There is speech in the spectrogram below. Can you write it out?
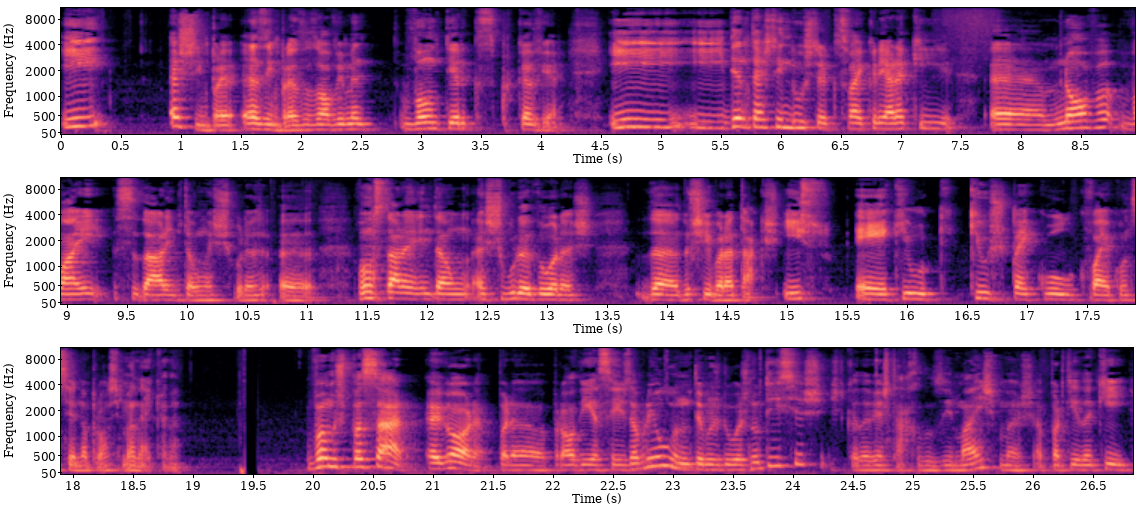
E as, as empresas, obviamente, vão ter que se precaver. E, e dentro desta indústria que se vai criar aqui uh, nova, vai se dar então as segura, uh, vão se dar então as seguradoras da, dos ciberataques. Isso é aquilo que, que eu especulo que vai acontecer na próxima década. Vamos passar agora para, para o dia 6 de Abril, onde temos duas notícias. Isto cada vez está a reduzir mais, mas a partir daqui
